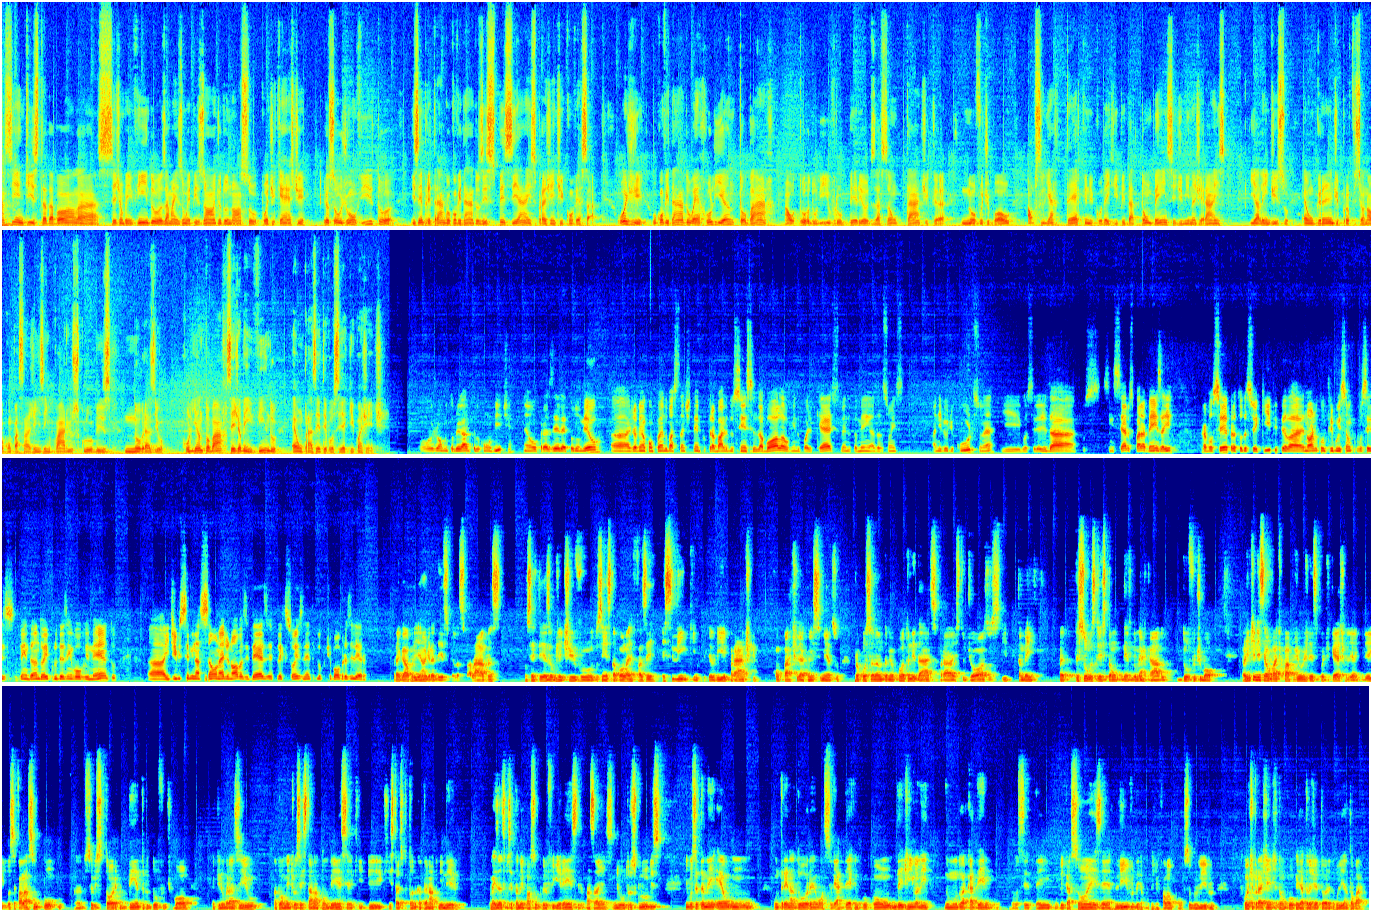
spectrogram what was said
Olá, cientista da bola! Sejam bem-vindos a mais um episódio do nosso podcast. Eu sou o João Vitor e sempre trago convidados especiais para a gente conversar. Hoje, o convidado é Julian Tobar, autor do livro Periodização Tática no Futebol, auxiliar técnico da equipe da Tombense de Minas Gerais e, além disso, é um grande profissional com passagens em vários clubes no Brasil. Julian Tobar, seja bem-vindo. É um prazer ter você aqui com a gente. Ô, João, muito obrigado pelo convite. É, o prazer é todo meu. Uh, já venho acompanhando bastante tempo o trabalho do Ciências da Bola, ouvindo podcasts, vendo também as ações a nível de curso, né? E gostaria de dar os sinceros parabéns aí para você, para toda a sua equipe, pela enorme contribuição que vocês vêm dando aí para o desenvolvimento uh, e disseminação né, de novas ideias e reflexões dentro do futebol brasileiro. Legal, Brian, agradeço pelas palavras. Com certeza, o objetivo do Ciência da Bola é fazer esse link entre teoria e prática, compartilhar conhecimentos, proporcionando também oportunidades para estudiosos e também para pessoas que estão dentro do mercado do futebol. Para a gente iniciar o bate-papo de hoje desse podcast, Juliano, queria que você falasse um pouco uh, do seu histórico dentro do futebol aqui no Brasil. Atualmente você está na Tombense, a equipe que está disputando o Campeonato Mineiro, mas antes você também passou pelo Figueirense, teve passagens em outros clubes, e você também é um, um treinador, é um auxiliar técnico com um dedinho ali no mundo acadêmico. Você tem publicações, é livro, daqui a pouco a gente vai falar um pouco sobre o livro. Conte pra gente então um pouco da trajetória do Julian Tobar.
